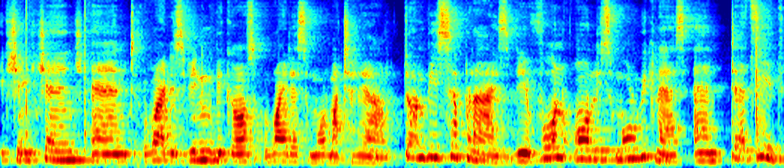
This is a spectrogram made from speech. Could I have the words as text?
exchange, change and white is winning because white has more material. Don't be surprised, we won only small weakness and that's it.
